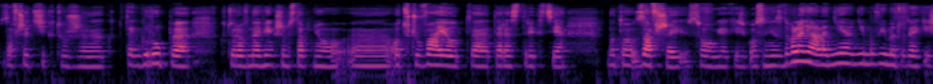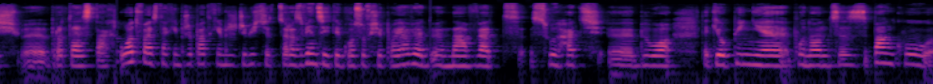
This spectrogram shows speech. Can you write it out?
zawsze ci, którzy, te grupy, które w największym stopniu odczuwają te, te restrykcje, no to zawsze są jakieś głosy niezadowolenia, ale nie, nie mówimy tutaj o jakichś y, protestach. Łotwa jest takim przypadkiem rzeczywiście coraz więcej tych głosów się pojawia. Nawet słychać y, było takie opinie płynące z Banku y,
